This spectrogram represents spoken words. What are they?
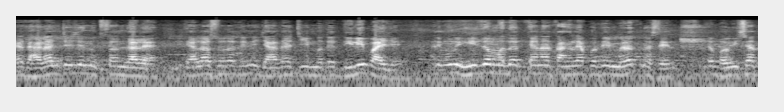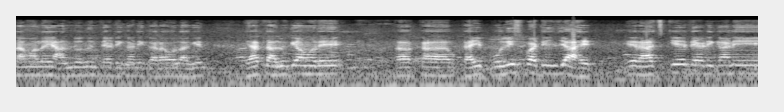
त्या झाडांचे जे नुकसान झालं आहे त्यालासुद्धा त्यांनी जादाची मदत दिली पाहिजे. आणि म्हणून ही जर मदत त्यांना चांगल्या पद्धतीने मिळत नसेल तर भविष्यात आम्हाला हे आंदोलन त्या ठिकाणी करावं लागेल. ह्या तालुक्यामध्ये का काही पोलीस पाटील जे आहेत हे राजकीय त्या ठिकाणी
